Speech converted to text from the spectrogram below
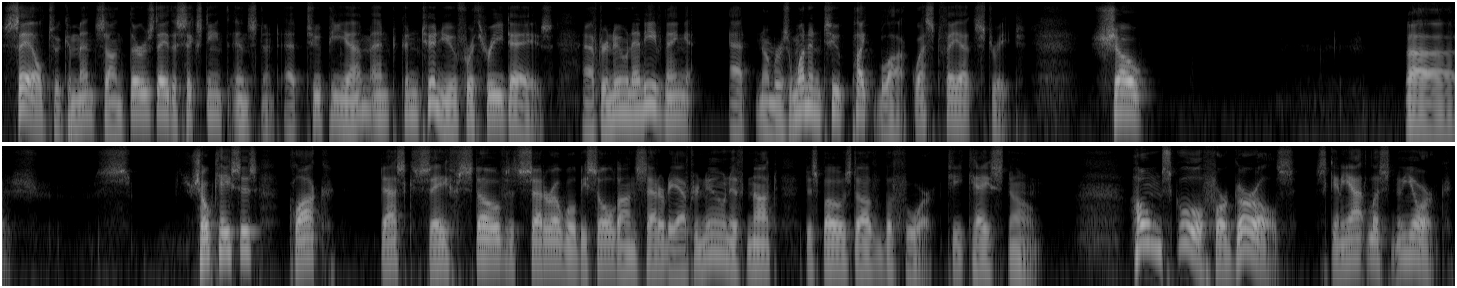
Sale to commence on Thursday, the 16th instant at 2 p.m. and continue for three days, afternoon and evening, at numbers 1 and 2 Pike Block, West Fayette Street. Show. Uh, sh- showcases, clock, desk, safe, stoves, etc., will be sold on Saturday afternoon if not disposed of before. T.K. Stone. Home School for Girls, Skaneateles, New York.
